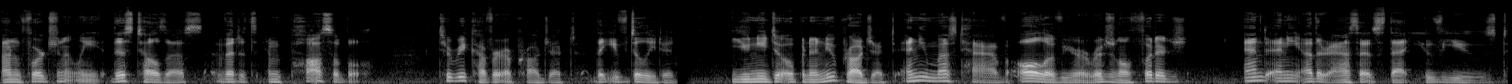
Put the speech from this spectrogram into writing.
Unfortunately, this tells us that it's impossible to recover a project that you've deleted. You need to open a new project and you must have all of your original footage and any other assets that you've used.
